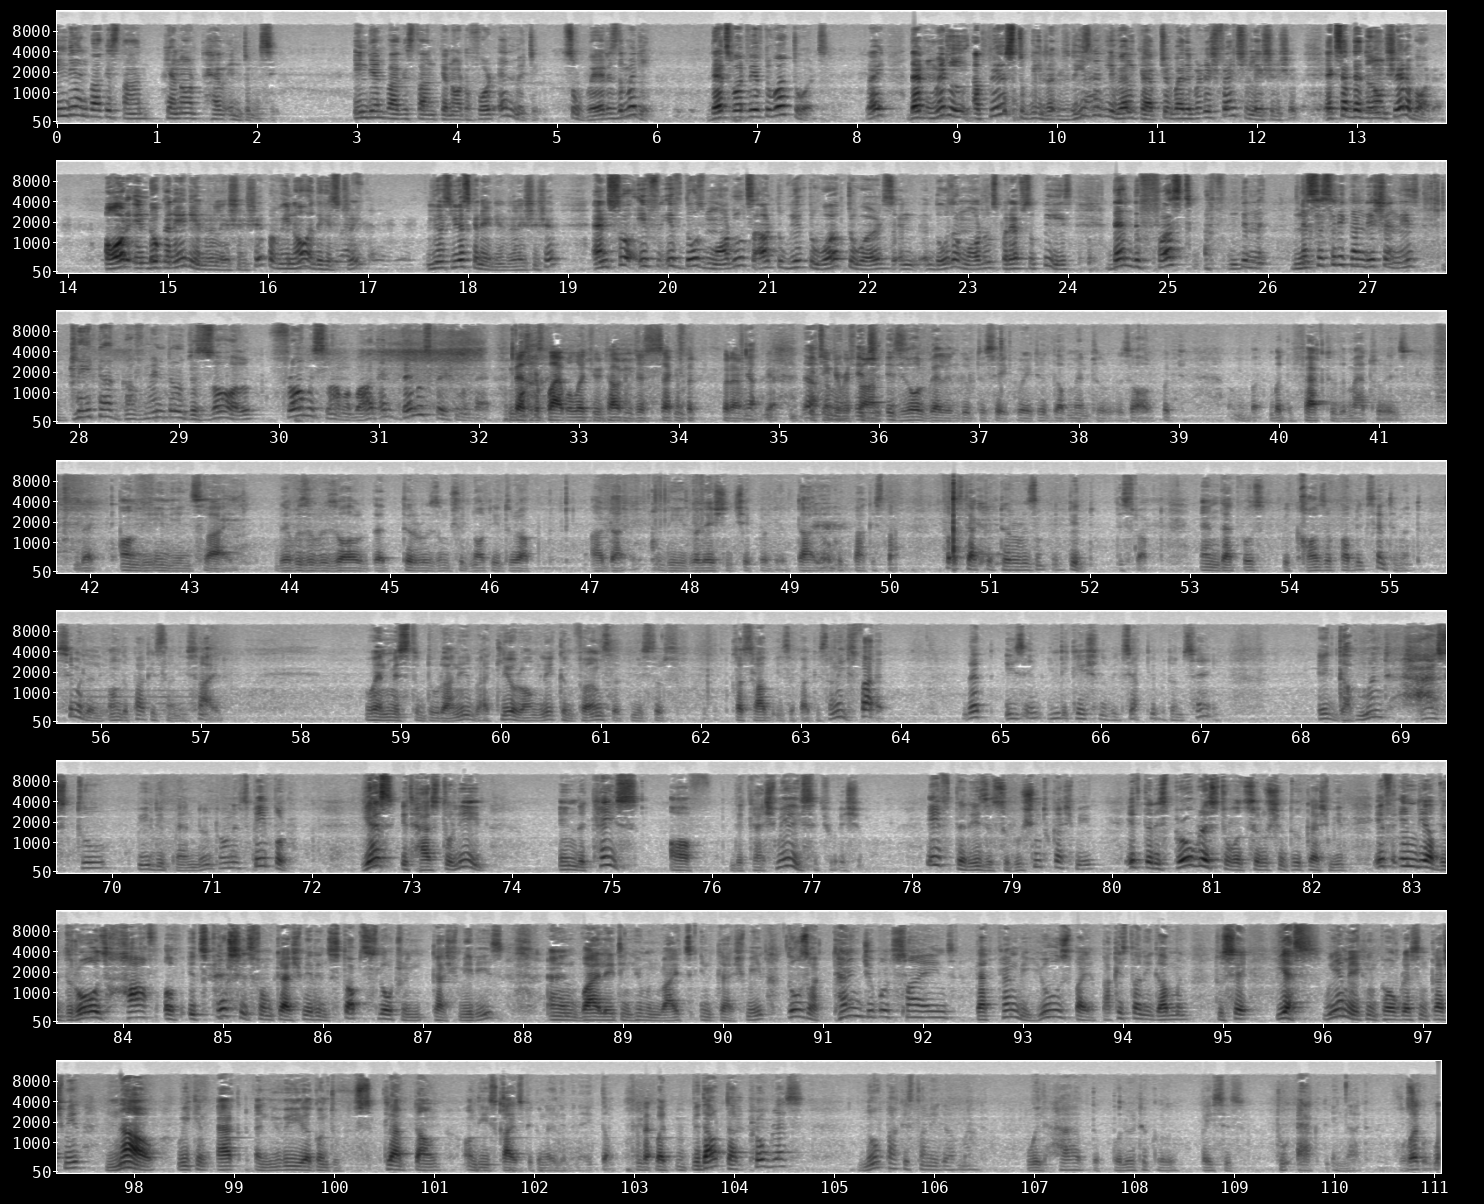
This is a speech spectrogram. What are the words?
India and Pakistan cannot have intimacy. India and Pakistan cannot afford enmity. So where is the middle? That's what we have to work towards. Right? That middle appears to be reasonably well captured by the British-French relationship, except that they don't share a border. Or Indo-Canadian relationship, we know the history. US-Canadian relationship. And so if, if those models are to, we have to work towards, and those are models perhaps of peace, then the first, the necessary condition is greater governmental resolve from Islamabad and demonstration of that. Ambassador Platt, we'll let you talk in just a second, but, but I'm yeah. Yeah. itching to respond. It's, it's all well and good to say greater governmental resolve, but, but, but the fact of the matter is that on the Indian side, there was a resolve that terrorism should not interrupt uh, the relationship or the dialogue with Pakistan. First act of terrorism, it did disrupt, and that was because of public sentiment. Similarly, on the Pakistani side, when Mr. Durrani, rightly or wrongly, confirms that Mr. Kassab is a Pakistani, he's fired. That is an indication of exactly what I'm saying. A government has to be dependent on its people. Yes, it has to lead. In the case of the Kashmiri situation. If there is a solution to Kashmir, if there is progress towards solution to Kashmir, if India withdraws half of its forces from Kashmir and stops slaughtering Kashmiris and violating human rights in Kashmir, those are tangible signs that can be used by a Pakistani government to say, yes, we are making progress in Kashmir, now we can act and we are going to clamp down on these guys, we're going to eliminate them. But without that progress, no Pakistani government will have the political basis to act in that. Let,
